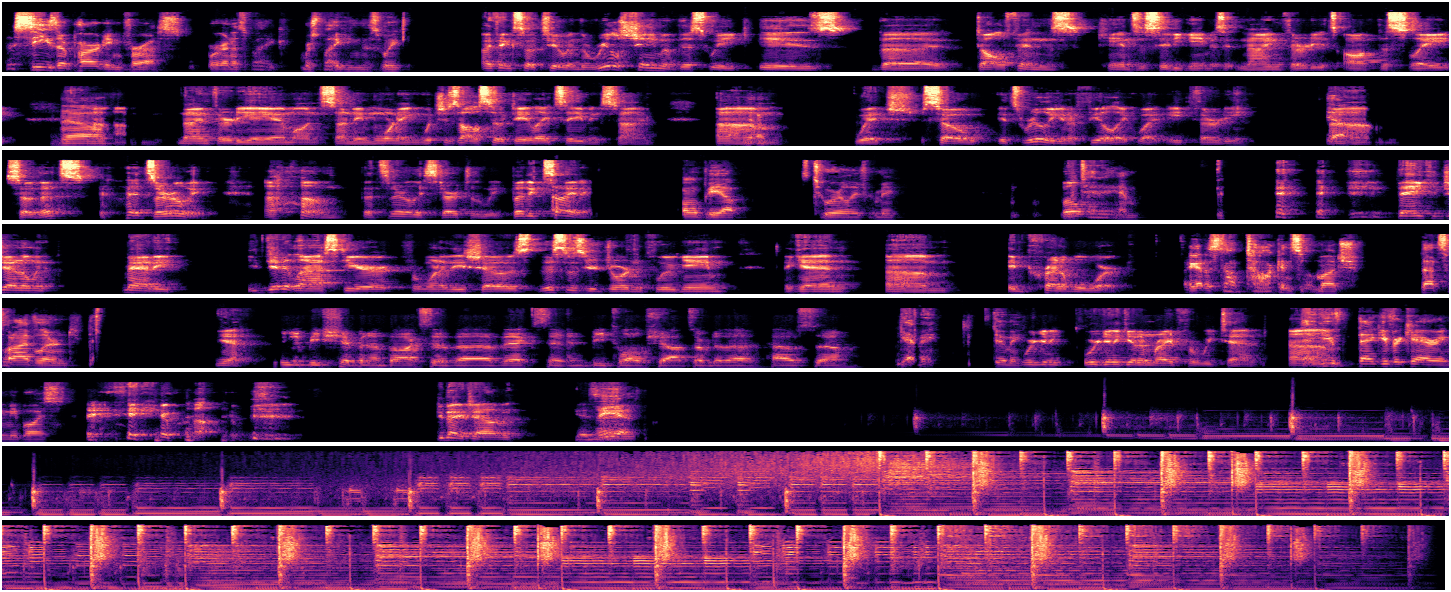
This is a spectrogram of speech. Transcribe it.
The seas are parting for us. We're gonna spike. We're spiking this week. I think so too. And the real shame of this week is the Dolphins Kansas City game is at 9:30. It's off the slate. No, um, 9:30 a.m. on Sunday morning, which is also daylight savings time. Um, Which so it's really going to feel like what 8:30. Yeah. Um, so that's that's early. Um, that's an early start to the week, but exciting. I won't be up. It's too early for me. Well, 10 a.m. thank you, gentlemen. Matty, you did it last year for one of these shows. This was your Jordan flu game again. Um, incredible work. I got to stop talking so much. That's what I've learned. Yeah, we're gonna be shipping a box of uh, Vicks and B12 shots over to the house. So Get me, do me. we're gonna we're gonna get them right for week ten. Thank you, Um, thank you for carrying me, boys. you're welcome. Good night, gentlemen. good See ya.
